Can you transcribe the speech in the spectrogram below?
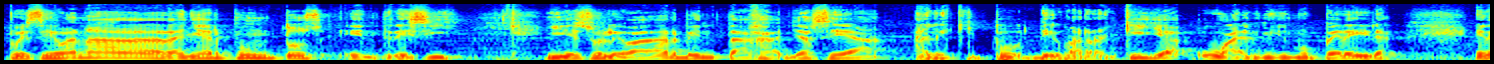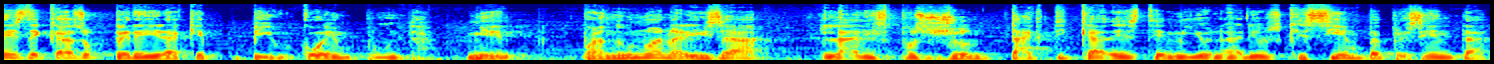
pues se van a arañar puntos entre sí. Y eso le va a dar ventaja ya sea al equipo de Barranquilla o al mismo Pereira. En este caso, Pereira que picó en punta. Miren, cuando uno analiza la disposición táctica de este Millonarios que siempre presenta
